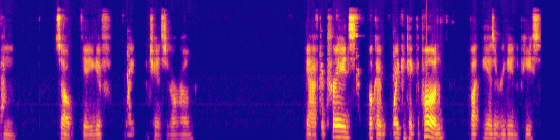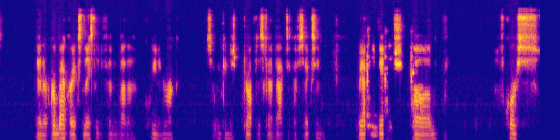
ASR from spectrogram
Hmm. So, yeah, you give white a chance to go wrong. Yeah, after trades, okay, white can take the pawn, but he hasn't regained the piece. And our, our back rank's nicely defended by the queen and rook. So we can just drop this guy back to f6 and we have an advantage. Um, of course,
